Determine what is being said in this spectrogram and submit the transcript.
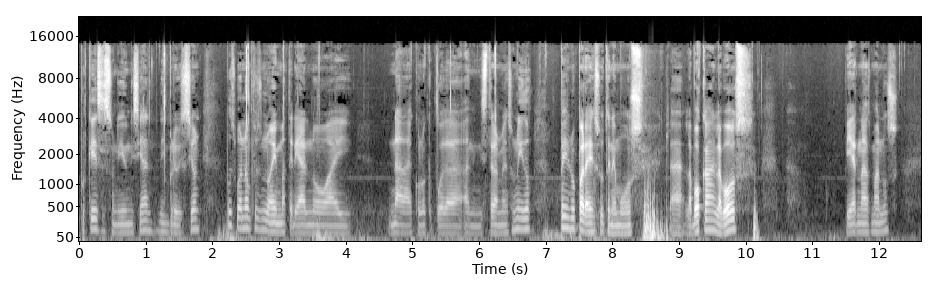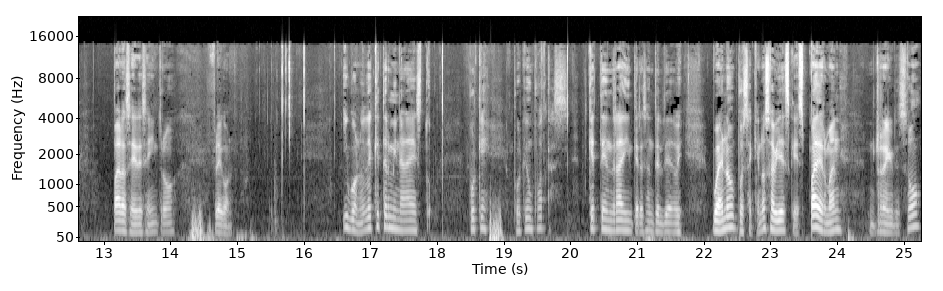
¿Por qué ese sonido inicial de improvisación? Pues bueno, pues no hay material, no hay nada con lo que pueda administrarme el sonido. Pero para eso tenemos la, la boca, la voz, piernas, manos para hacer ese intro fregón. Y bueno, ¿de qué terminará esto? ¿Por qué? ¿Por qué un podcast? ¿Qué tendrá de interesante el día de hoy? Bueno, pues aquí no sabías que Spider-Man regresó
